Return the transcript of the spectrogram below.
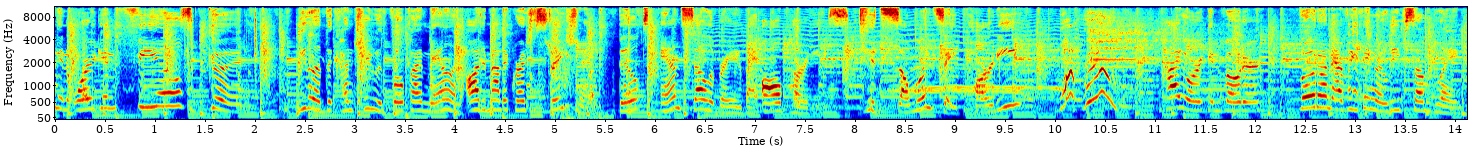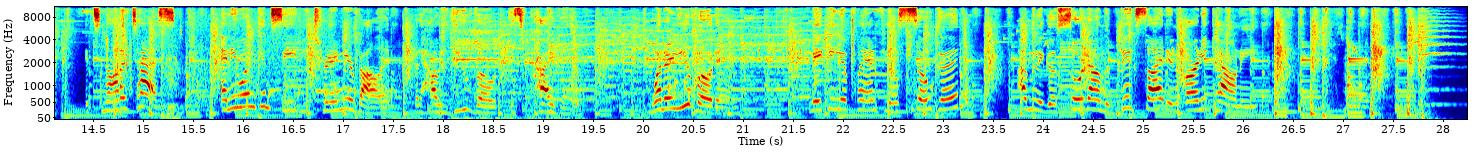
Voting in Oregon feels good. We led the country with vote by mail and automatic registration, built and celebrated by all parties. Did someone say party? Woohoo! Hi, Oregon voter. Vote on everything or leave some blank. It's not a test. Anyone can see if you turn in your ballot, but how you vote is private. When are you voting? Making a plan feels so good? I'm gonna go soar down the big slide in Harney County.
